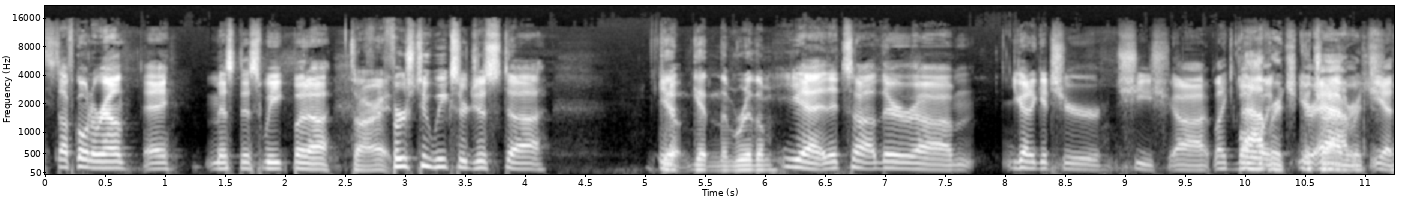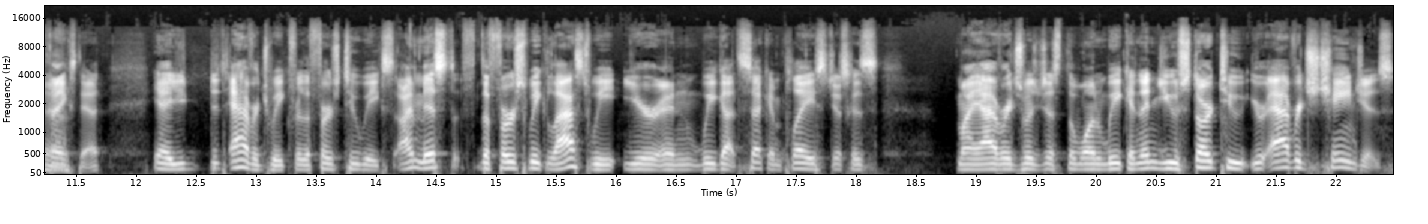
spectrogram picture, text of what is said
stuff going around. Hey, missed this week, but uh, It's all right. first two weeks are just uh, Get, know, getting the rhythm. yeah, it's uh, they're um, you got to get your sheesh uh, like bowling. Average, Your get your average. average, Yeah, yeah. thanks, Dad. Yeah, you it's average week for the first two weeks. I missed the first week last week year, and we got second place just because my average was just the one week, and then you start to your average changes.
